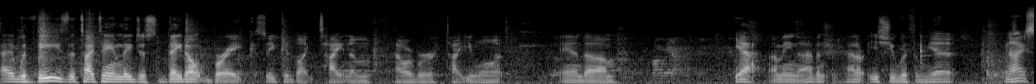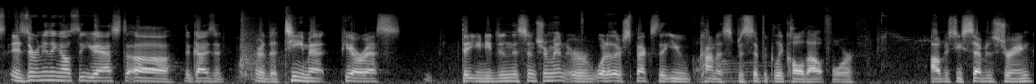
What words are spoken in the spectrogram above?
uh, with these, the titanium, they just they don't break, so you could like tighten them however tight you want, and um, yeah, I mean I haven't had an issue with them yet. Nice. Is there anything else that you asked uh, the guys at or the team at PRS that you needed in this instrument, or what other specs that you kind of specifically called out for? Obviously, seven string,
